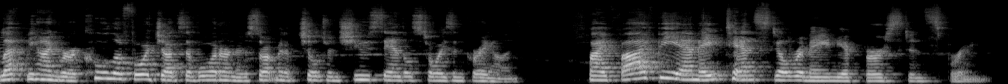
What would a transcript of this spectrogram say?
Left behind were a cooler, four jugs of water, and an assortment of children's shoes, sandals, toys, and crayons. By 5 p.m., eight tents still remained near First and Spring.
